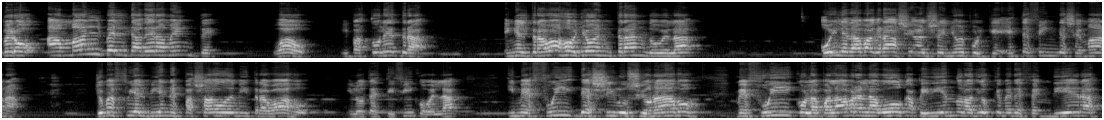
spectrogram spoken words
pero amar verdaderamente. Wow. Y Pastor Ledra, en el trabajo yo entrando, ¿verdad? Hoy le daba gracias al Señor porque este fin de semana yo me fui el viernes pasado de mi trabajo y lo testifico, ¿verdad? Y me fui desilusionado, me fui con la palabra en la boca pidiéndole a Dios que me defendiera,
